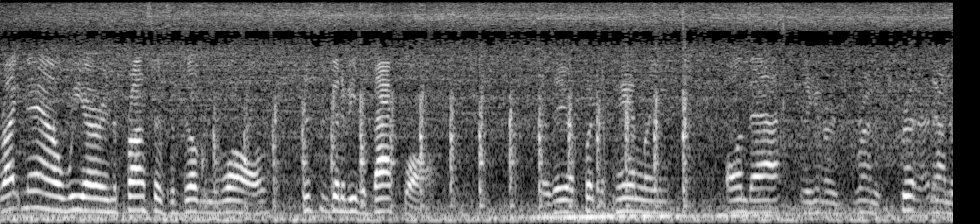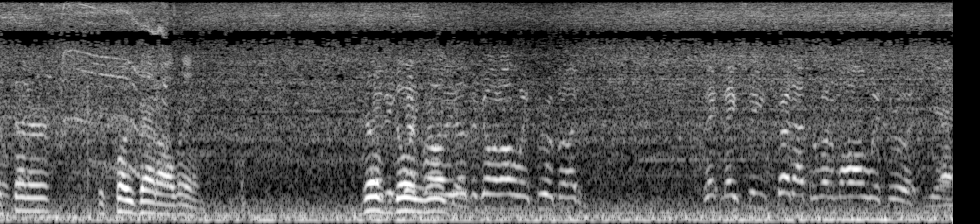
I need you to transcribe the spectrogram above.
right now we are in the process of building the wall. This is going to be the back wall. So they are putting the paneling on that. They're going to run a strip down the center to close that all in. Bill's going careful, really those good. are going all the way through, bud. Make, make sure you try not to run them all the way through it. Yeah.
